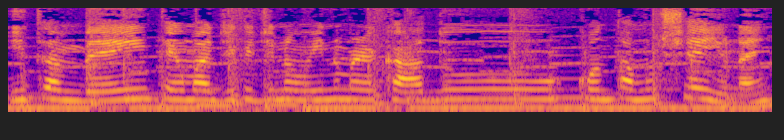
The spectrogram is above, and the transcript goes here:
E também tem uma dica de não ir no mercado quando tá muito cheio, né?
